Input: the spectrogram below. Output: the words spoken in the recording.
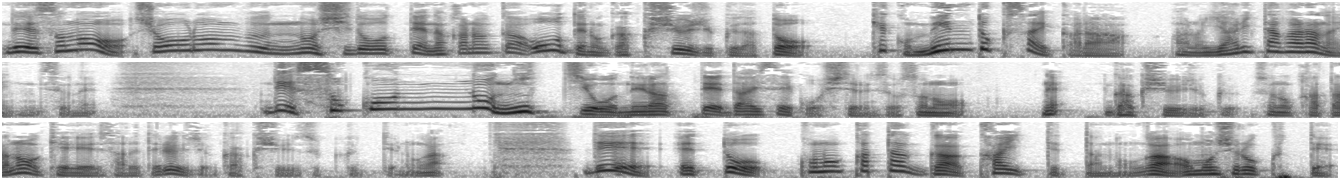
で、その小論文の指導ってなかなか大手の学習塾だと結構めんどくさいから、あの、やりたがらないんですよね。で、そこのニッチを狙って大成功してるんですよ。その、ね、学習塾。その方の経営されてる学習塾っていうのが。で、えっと、この方が書いてたのが面白くて、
